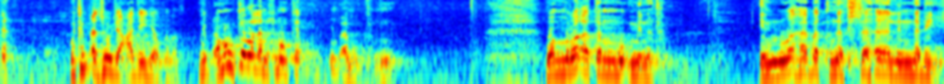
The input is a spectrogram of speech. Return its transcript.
وتبقى زوجة عادية وخلاص. يبقى ممكن ولا مش ممكن؟ يبقى ممكن وامرأة مؤمنة. إن وهبت نفسها للنبي.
